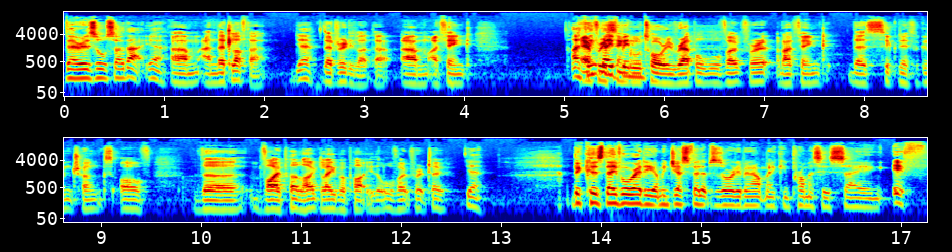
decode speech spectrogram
There is also that, yeah. Um, and they'd love that. Yeah. They'd really like that. Um, I think I every they've single been. Tory rebel will vote for it, and I think there's significant chunks of the Viper-like Labour Party that will vote for it too. yeah. Because they've already, I mean, Jess Phillips has already been out making promises saying if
